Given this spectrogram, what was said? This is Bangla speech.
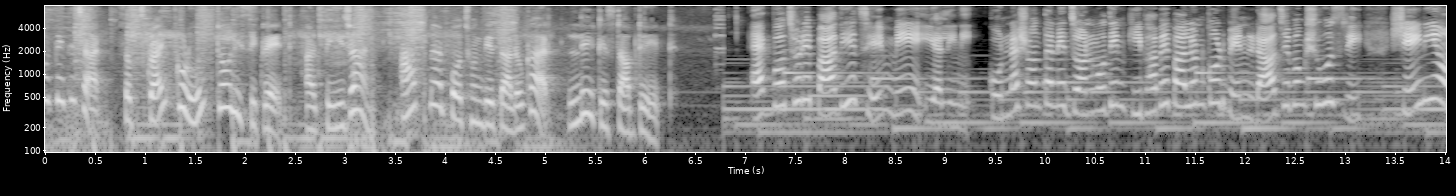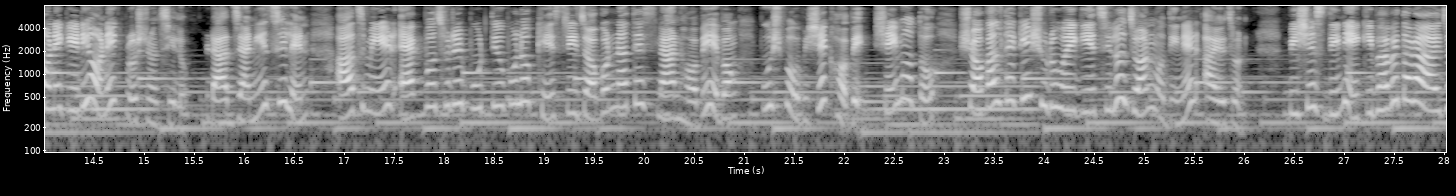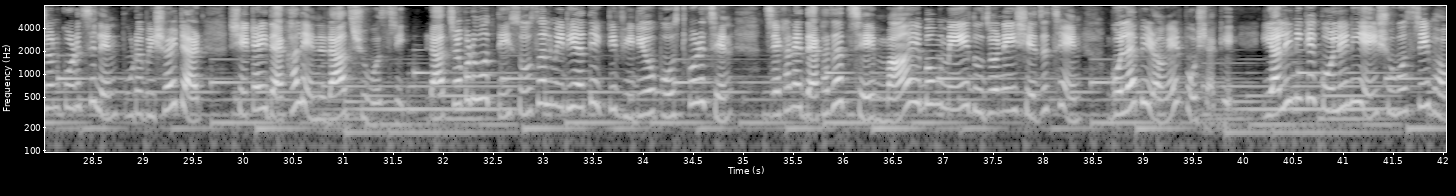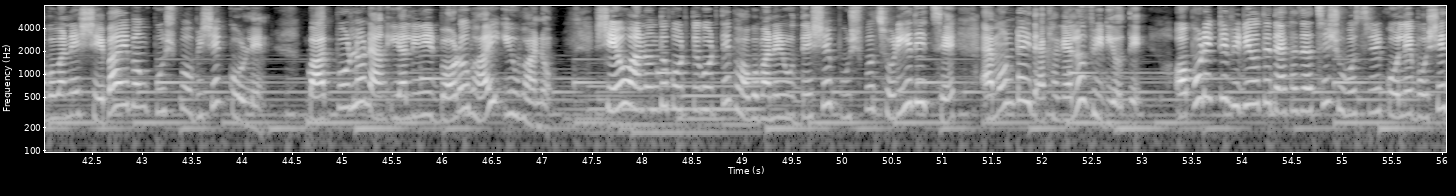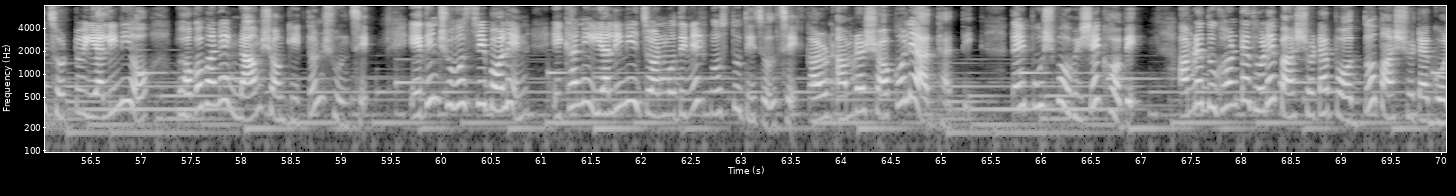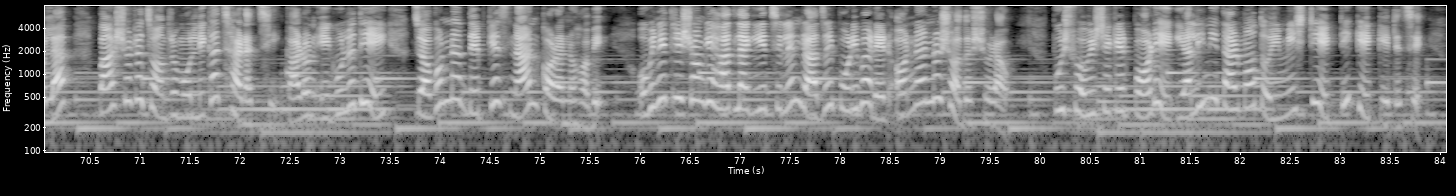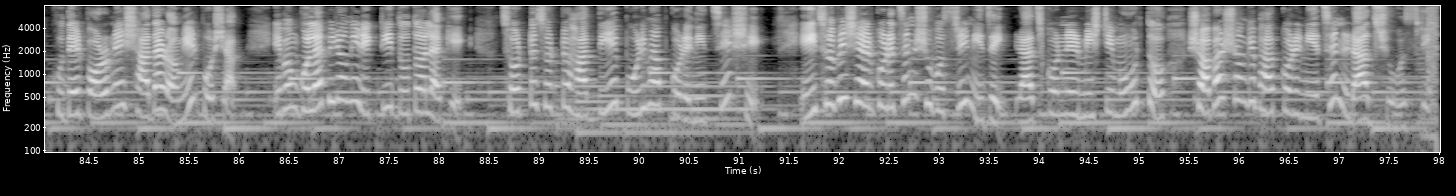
খবর পেতে চান সাবস্ক্রাইব করুন টলি সিক্রেট আর পেয়ে যান আপনার পছন্দের তারকার লেটেস্ট আপডেট এক বছরে পা দিয়েছে মেয়ে ইয়ালিনী। কন্যা সন্তানের জন্মদিন কীভাবে পালন করবেন রাজ এবং শুভশ্রী, সেই নিয়ে অনেকেরই অনেক প্রশ্ন ছিল। রাজ জানিয়েছিলেন, আজ মেয়ের এক বছরের পূর্তি উপলক্ষে শ্রী জগন্নাথের স্নান হবে এবং পুষ্প অভিষেক হবে। সেই মতো সকাল থেকে শুরু হয়ে গিয়েছিল জন্মদিনের আয়োজন। বিশেষ দিনে কীভাবে তারা আয়োজন করেছিলেন পুরো বিষয়টার সেটাই দেখালেন রাজ শুভশ্রী। রাজ চক্রবর্তী সোশ্যাল মিডিয়াতে একটি ভিডিও পোস্ট করেছেন যেখানে দেখা যাচ্ছে মা এবং মেয়ে দুজনেই সেজেছেন গোলাপি রঙের পোশাকে। ইয়ালিনীকে কোলে নিয়েই শুভশ্রী ভগবানের সেবা এবং পুষ্প অভিষেক করলেন। বাদ পড়ল না ইয়ালিনীর বড় ভাই ইউভানো। সেও আনন্দ করতে করতে ভগবানের উদ্দেশ্যে পুষ্প ছড়িয়ে দিচ্ছে, এমনটাই দেখা গেল ভিডিওতে। অপর একটি ভিডিওতে দেখা যাচ্ছে শুভশ্রীর কোলে বসে ছোট্ট ইয়ালিনীও ভগবানের নাম সংকীর্তন শুনছে। এদিন শুভশ্রী বলেন, এখানে ইয়ালিনীর জন্মদিনের প্রস্তুতি চলছে, কারণ আমরা সকলে আধ্যাত্মিক, তাই পুষ্প অভিষেক হবে। আমরা দু ঘণ্টা ধরে পাঁচশোটা পদ্ম, পাঁচশোটা গোলাপ, পাঁচশোটা চন্দ্রমল্লিকা ছাড়াচ্ছি, কারণ এগুলো দিয়েই জগন্নাথ দেবকে স্নান করানো হবে। অভিনেত্রীর সঙ্গে হাত লাগিয়েছিলেন রাজের পরিবারের অন্যান্য সদস্যরাও। পুষ্প অভিষেকের পরে ইয়ালিনী তার মতোই মিষ্টি একটি কেক কেটেছে। খুদের পরনে সাদা রঙের পোশাক এবং গোলাপি রঙের একটি দোতলা কেক। ছোট্ট ছোট্ট হাত দিয়ে পরিমাপ করে নিচ্ছে সে। এই ছবি শেয়ার করেছেন শুভশ্রী নিজেই। রাজকন্যের মিষ্টি মুহূর্ত সবার সঙ্গে ভাগ করে নিয়েছেন রাজ শুভশ্রী।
